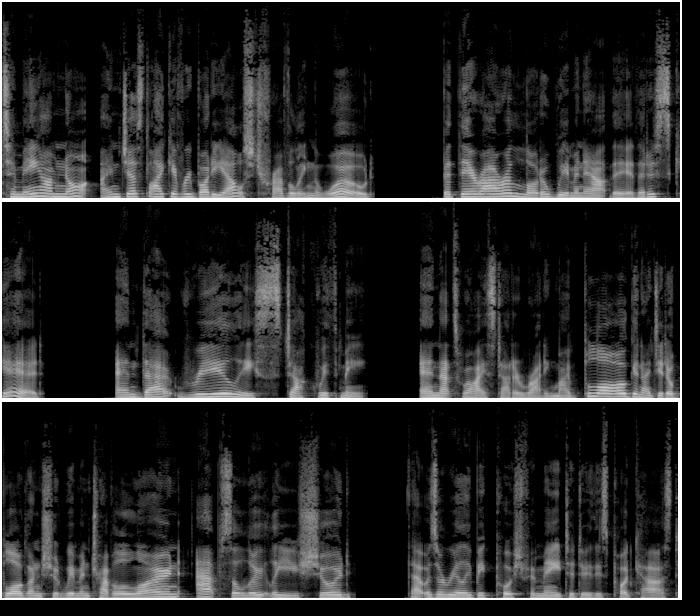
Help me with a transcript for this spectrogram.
To me, I'm not. I'm just like everybody else traveling the world. But there are a lot of women out there that are scared. And that really stuck with me. And that's why I started writing my blog. And I did a blog on Should Women Travel Alone? Absolutely, you should. That was a really big push for me to do this podcast,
